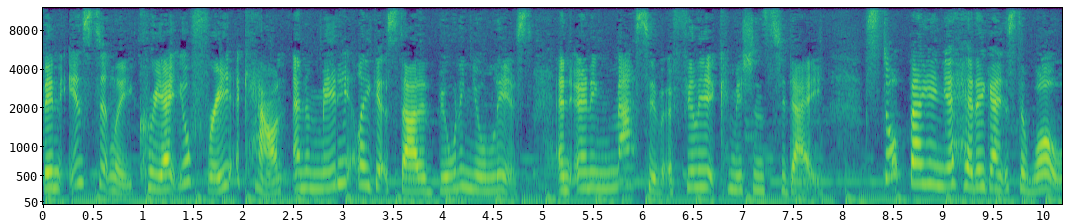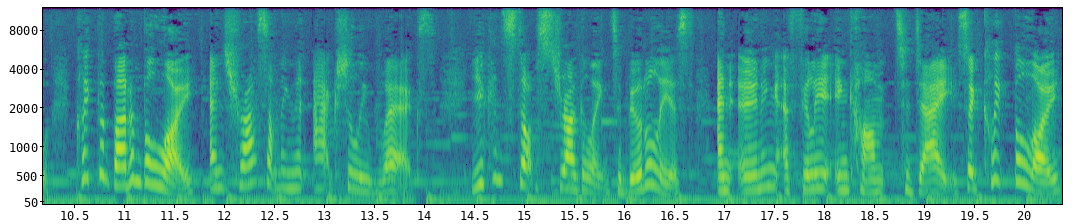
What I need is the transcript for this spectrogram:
Then instantly create your free account and immediately get started building your list and earning massive affiliate commissions today. Stop banging your head against the wall. Click the button below and try something that actually works. You can stop struggling to build a list and earning affiliate income today. So click below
